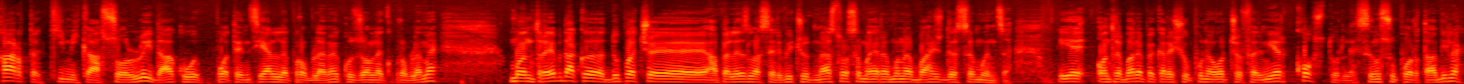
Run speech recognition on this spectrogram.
hartă chimică a solului, da, cu potențialele probleme, cu zonele cu probleme, Mă întreb dacă după ce apelez la serviciul dumneavoastră o să mai rămână bani de sămânță. E o întrebare pe care și-o pune orice fermier. Costurile sunt suportabile?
